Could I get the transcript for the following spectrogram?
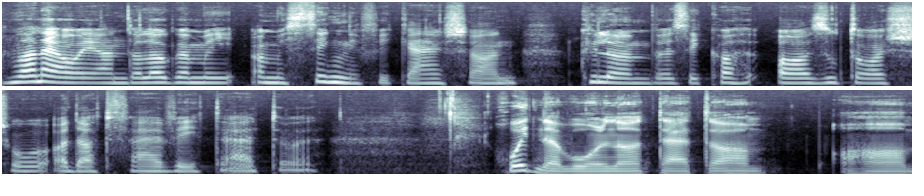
Van-e olyan dolog, ami, ami szignifikánsan különbözik az utolsó adatfelvételtől? Hogy ne volna, tehát a, a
